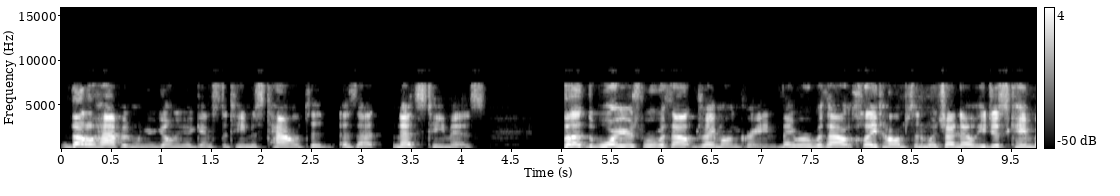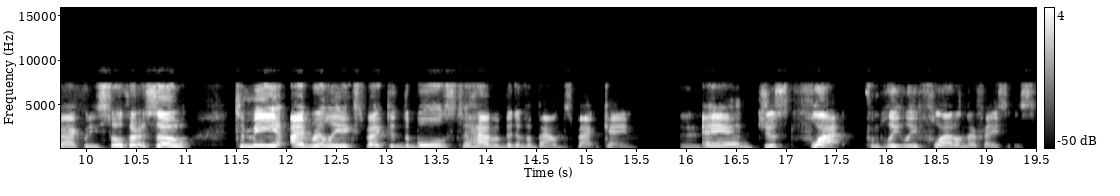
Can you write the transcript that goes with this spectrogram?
that'll happen when you're going against a team as talented as that Nets team is. But the Warriors were without Draymond Green. They were without Klay Thompson, which I know he just came back, but he's still. So to me, I really expected the Bulls to have a bit of a bounce back game mm. and just flat, completely flat on their faces.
